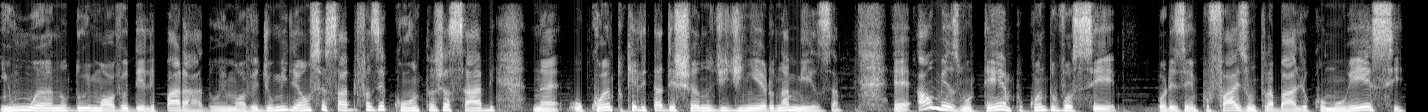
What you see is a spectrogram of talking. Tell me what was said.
em um ano do imóvel dele parado. Um imóvel de um milhão, você sabe fazer conta, já sabe né, o quanto que ele está deixando de dinheiro na mesa. É, ao mesmo tempo, quando você por exemplo, faz um trabalho como esse,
